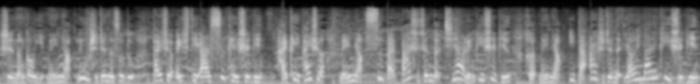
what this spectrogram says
是能够以每秒六十帧的速度拍摄 HDR 四 K 视频，还可以拍摄每秒四百八十帧的七二零 P 视频和每秒一百二十帧的幺零八零 P 视频。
